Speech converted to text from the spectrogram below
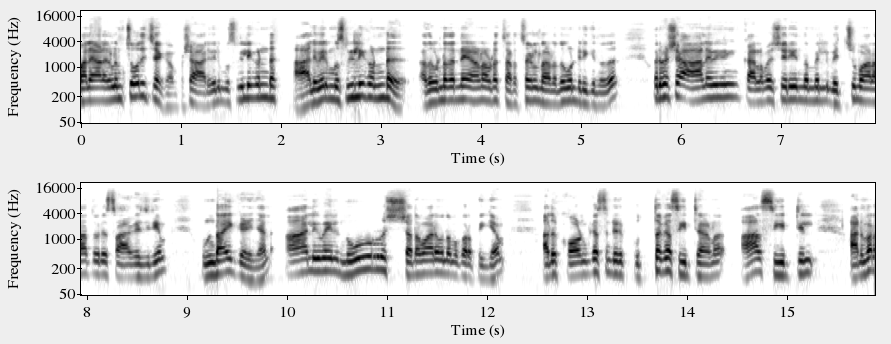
പല ആളുകളും ചോദിച്ചേക്കാം. പക്ഷേ ആലുവയിൽ മുസ്ലിം ലീഗ് ഉണ്ട്. ആലുവയിൽ മുസ്ലിം ലീഗ് ഉണ്ട്. അതുകൊണ്ട് തന്നെയാണ് അവിടെ ചർച്ചകൾ നടന്നുകൊണ്ടിരിക്കുന്നത്. ഒരുപക്ഷെ ആലുവയും കളമശ്ശേരിയും തമ്മിൽ വെച്ചു മാറാത്ത ഒരു സാഹചര്യം ഉണ്ടായിക്കഴിഞ്ഞാൽ ആലുവയിൽ നൂറ് ശതമാനവും നമുക്ക് ഉറപ്പിക്കാം. അത് കോൺഗ്രസിന്റെ ഒരു കുത്തക സീറ്റാണ്. ആ സീറ്റിൽ അൻവർ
